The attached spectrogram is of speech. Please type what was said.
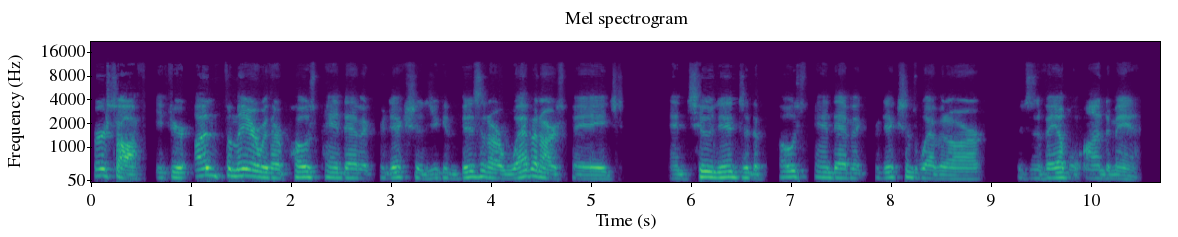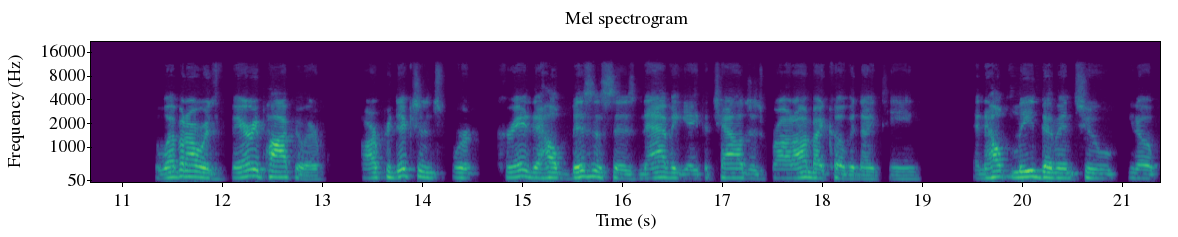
First off, if you're unfamiliar with our post pandemic predictions, you can visit our webinars page and tune into the post pandemic predictions webinar, which is available on demand. The webinar was very popular. Our predictions were created to help businesses navigate the challenges brought on by COVID 19 and help lead them into you know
